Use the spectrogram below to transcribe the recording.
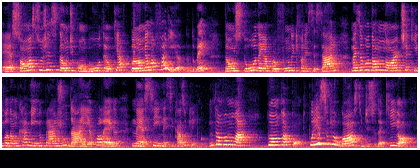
é só uma sugestão de conduta, é o que a Pamela faria, tá tudo bem? Então estudem, aprofundem o que for necessário, mas eu vou dar um norte aqui, vou dar um caminho para ajudar aí a colega nesse, nesse caso clínico. Então vamos lá, ponto a ponto. Por isso que eu gosto disso daqui, ó,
